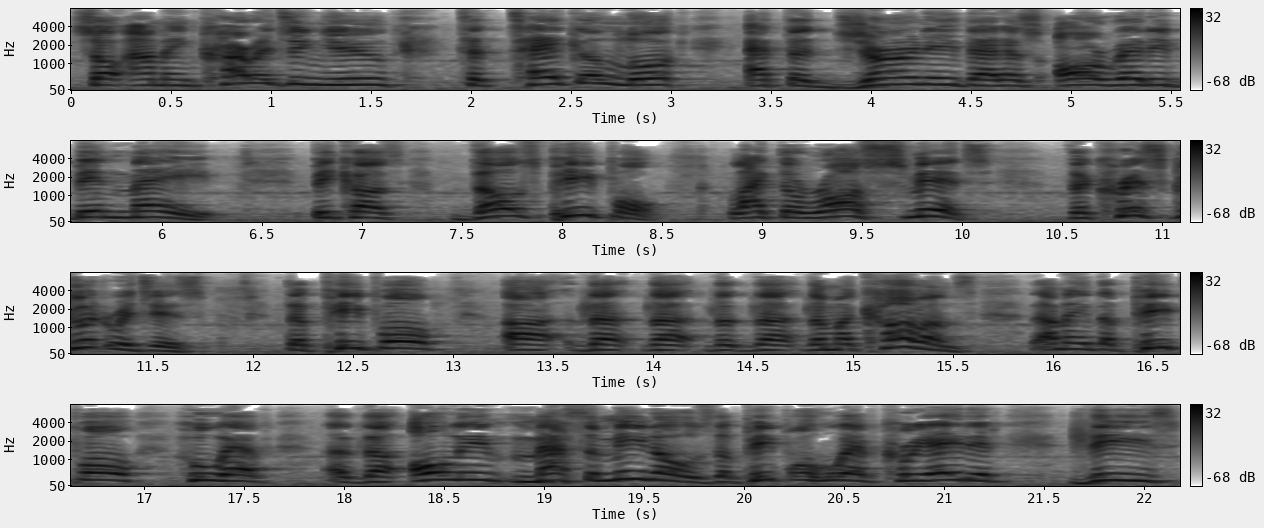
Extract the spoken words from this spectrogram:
So I'm encouraging you to take a look at the journey that has already been made. Because those people, like the Ross Smiths, the Chris Goodridges, the people uh, the, the, the, the, the McCullums, I mean, the people who have, uh, the Ole Massiminos, the people who have created these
